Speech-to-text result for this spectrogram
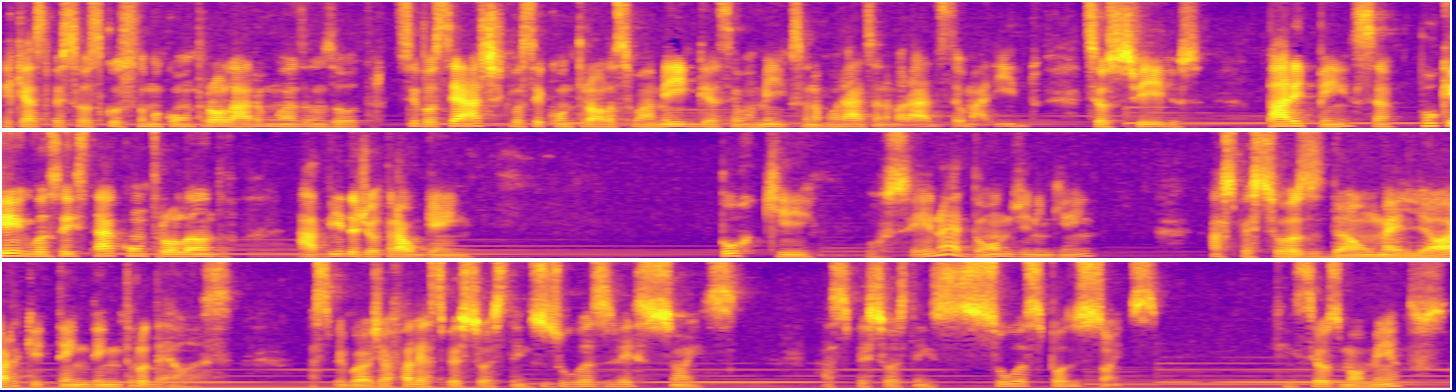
é que as pessoas costumam controlar umas às outras. Se você acha que você controla sua amiga, seu amigo, seu namorado, sua namorada, seu marido, seus filhos, pare e pensa, por que você está controlando a vida de outra alguém? Porque você não é dono de ninguém. As pessoas dão o melhor que tem dentro delas. As, igual eu já falei, as pessoas têm suas versões. As pessoas têm suas posições. Têm seus momentos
